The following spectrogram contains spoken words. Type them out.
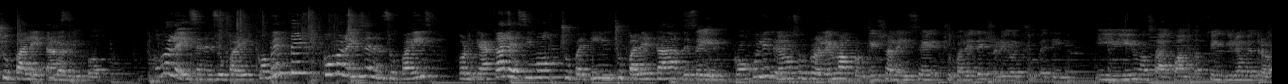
chupaletas. Lollipop. ¿Cómo le dicen en su país? Comenten cómo le dicen en su país, porque acá le decimos chupetín, chupaleta, de Sí, con Juli tenemos un problema porque ella le dice chupaleta y yo le digo chupetín. Y vivimos a cuánto? 100 kilómetros.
